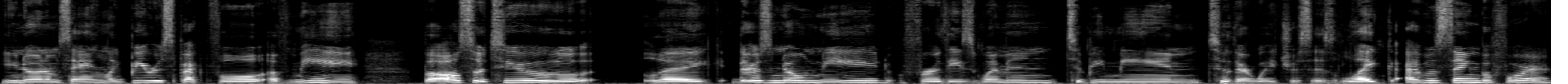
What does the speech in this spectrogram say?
You know what I'm saying? Like be respectful of me, but also too like there's no need for these women to be mean to their waitresses. Like i was saying before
